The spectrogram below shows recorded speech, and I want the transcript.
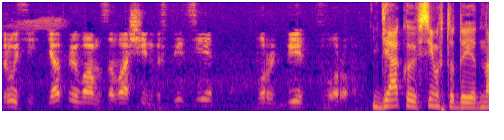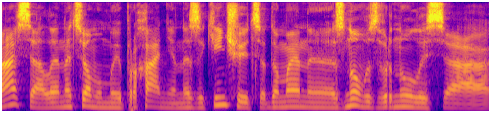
Друзі, дякую вам за ваші інвестиції боротьбі з ворогом. Дякую всім, хто доєднався, але на цьому мої прохання не закінчуються. До мене знову звернулися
